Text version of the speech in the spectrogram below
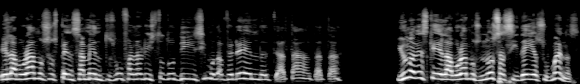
Elaboramos os pensamentos, vou falar isto do dízimo, da oferenda, tal, tal, tal, tal. E uma vez que elaboramos nossas ideias humanas,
